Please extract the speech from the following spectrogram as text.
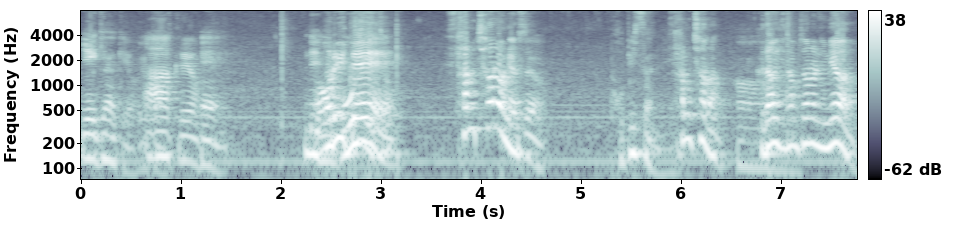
얘기할게요. 일단. 아 그래요. 예. 근데 어릴 때 모르겠죠? 3천 원이었어요. 더 비쌌네. 3천 원. 아. 그 당시 3천 원이면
